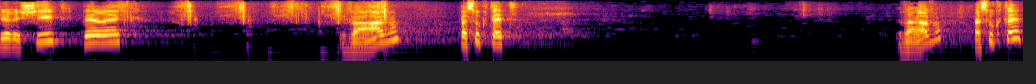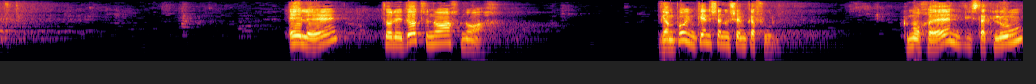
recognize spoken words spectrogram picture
בראשית פרק ו', פסוק ט'. ו', פסוק ט'. אלה תולדות נוח נוח. גם פה אם כן יש לנו שם כפול. כמו כן, תסתכלו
